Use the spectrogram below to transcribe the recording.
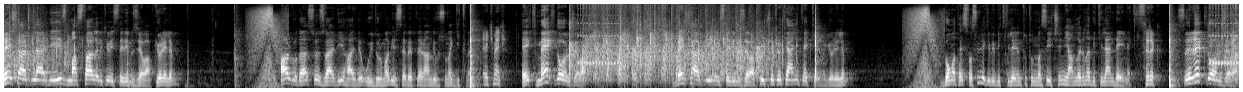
Beş harflerdeyiz. Mastarla bitiyor istediğimiz cevap. Görelim. Argo'da söz verdiği halde uydurma bir sebeple randevusuna gitme. Ekmek. Ekmek doğru cevap. Beş harfli yine istediğimiz cevap. Türkçe kökenli tek kelime görelim. Domates, fasulye gibi bitkilerin tutunması için yanlarına dikilen değnek. Sırık. Sırık doğru cevap.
